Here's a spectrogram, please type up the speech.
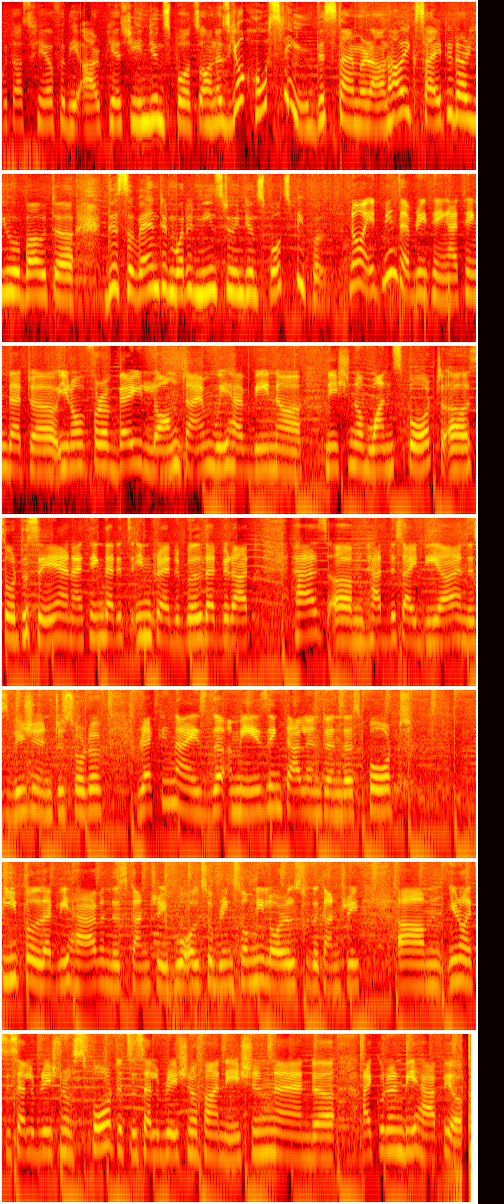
With us here for the RPSG Indian Sports Honors. You're hosting this time around. How excited are you about uh, this event and what it means to Indian sports people? No, it means everything. I think that, uh, you know, for a very long time we have been a nation of one sport, uh, so to say, and I think that it's incredible that Virat has um, had this idea and this vision to sort of recognize the amazing talent and the sport people that we have in this country who also bring so many laurels to the country. Um, you know, it's a celebration of sport, it's a celebration of our nation, and uh, I couldn't be happier.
